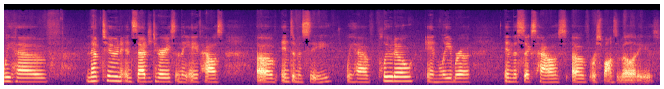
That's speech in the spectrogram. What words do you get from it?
We have Neptune in Sagittarius in the eighth house of intimacy. We have Pluto in Libra in the sixth house of responsibilities.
